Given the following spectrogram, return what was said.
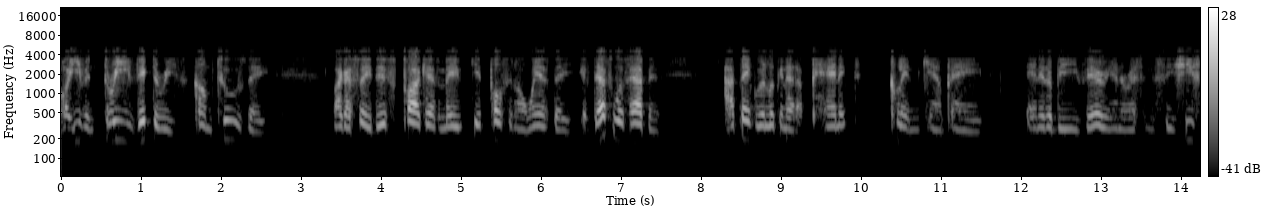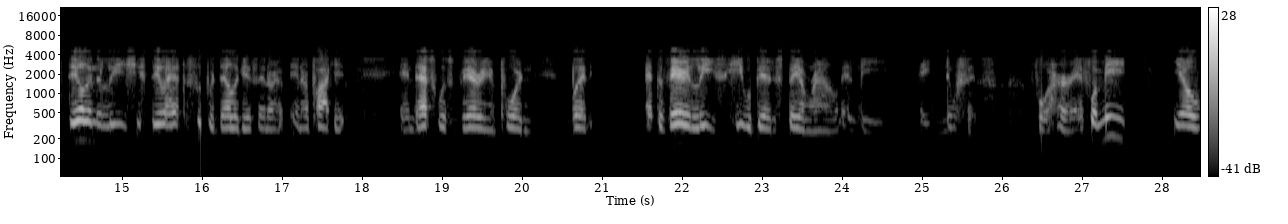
or even three victories come Tuesday, like I say, this podcast may get posted on Wednesday. If that's what's happened, I think we're looking at a panicked Clinton campaign, and it'll be very interesting to see. She's still in the lead. She still has the super delegates in her in her pocket, and that's what's very important. But at the very least, he would be able to stay around and be a nuisance for her. And for me, you know,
